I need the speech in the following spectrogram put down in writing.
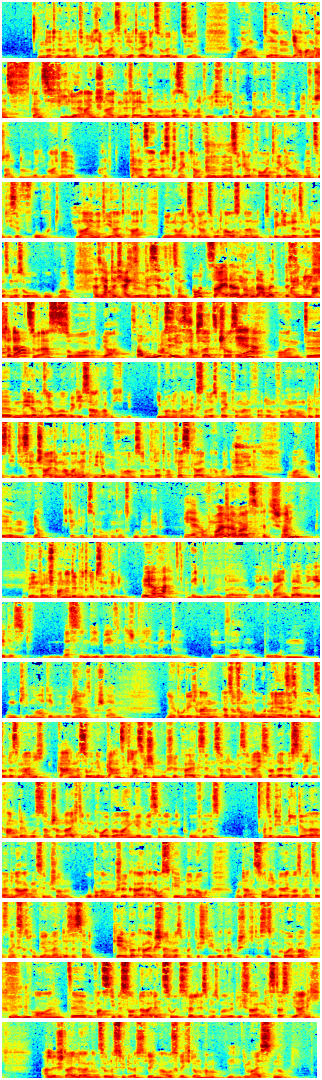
um darüber natürlicherweise die Erträge zu reduzieren. Und ähm, ja, waren ganz, ganz viele einschneidende Veränderungen, was auch natürlich viele Kunden am Anfang überhaupt nicht verstanden haben, weil die Weine halt ganz anders geschmeckt haben, viel mhm. würziger, kräutriger und nicht so diese Fruchtweine, die halt gerade in den 90ern, 2000ern, zu Beginn der 2000er so en vogue waren. Also ihr habt und, euch eigentlich äh, ein bisschen so zum Outsider ja, dann damit ein bisschen gemacht, oder? Zuerst so, ja, das war auch mutig. fast ins Abseits geschossen. Ja. Und ähm, nee, da muss ich aber wirklich sagen, habe ich immer noch einen höchsten Respekt vor meinem Vater und vor meinem Onkel, dass die diese Entscheidung aber nicht widerrufen haben, sondern daran festgehalten haben an dem mhm. Weg. Und ähm, ja, ich denke, jetzt sind wir auf einem ganz guten Weg. Ja, und, voll, aber das finde ich schon. Auf jeden Fall eine spannende Betriebsentwicklung. Ja. Wenn du über eure Weinberge redest, was sind die wesentlichen Elemente in Sachen Boden und Klimatik? Wie würdest du ja. das beschreiben? Ja gut, ich meine, also vom Boden her ist es bei uns so, dass wir eigentlich gar nicht mehr so in dem ganz klassischen Muschelkalk sind, sondern wir sind eigentlich so an der östlichen Kante, wo es dann schon leicht in den Käuper reingeht, mhm. wie es dann in die Profen ist. Also die niedereren Lagen sind schon oberer Muschelkalk, ausgehender noch. Und dann Sonnenberg, was wir jetzt als nächstes probieren werden, das ist dann gelber Kalkstein, was praktisch die Übergangsschicht ist zum Käuper. Mhm. Und äh, was die Besonderheit in Sulzfeld ist, muss man wirklich sagen, ist, dass wir eigentlich alle Steillagen in so einer südöstlichen Ausrichtung haben. Mhm. Die meisten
